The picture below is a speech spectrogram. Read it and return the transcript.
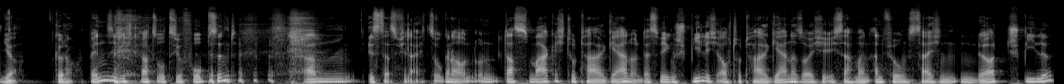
Ja, genau. Wenn sie nicht gerade soziophob sind, ähm, ist das vielleicht so, genau. Und, und, das mag ich total gerne und deswegen spiele ich auch total gerne solche, ich sag mal in Anführungszeichen, Nerd-Spiele,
